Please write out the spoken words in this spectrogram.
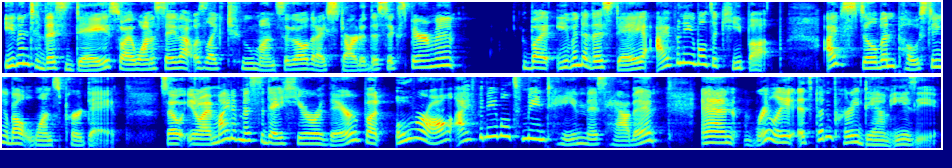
even to this day, so I want to say that was like two months ago that I started this experiment. But even to this day, I've been able to keep up. I've still been posting about once per day. So, you know, I might have missed a day here or there, but overall, I've been able to maintain this habit. And really, it's been pretty damn easy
